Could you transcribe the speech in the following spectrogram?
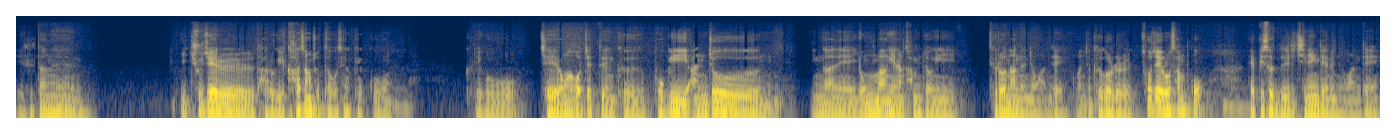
일단은 음. 이 주제를 다루기 가장 좋다고 생각했고 음. 그리고 제 영화가 어쨌든 그 보기 안 좋은 인간의 욕망이란 감정이 드러나는 영화인데 완전 그거를 소재로 삼고 에피소드들이 진행되는 영화인데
